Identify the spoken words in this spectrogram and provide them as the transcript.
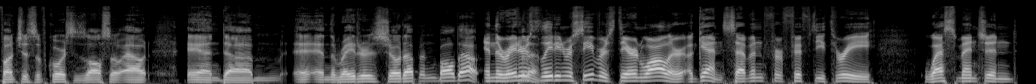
Funchess, of course, is also out, and um, and the Raiders showed up and balled out. And the Raiders' leading receivers, Darren Waller, again seven for 53. Wes mentioned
